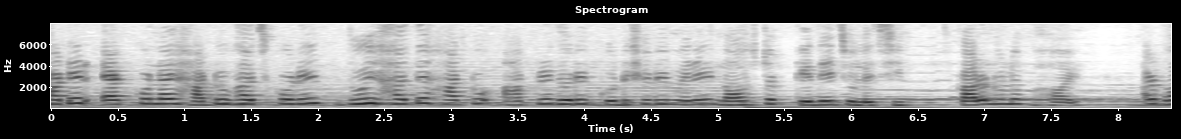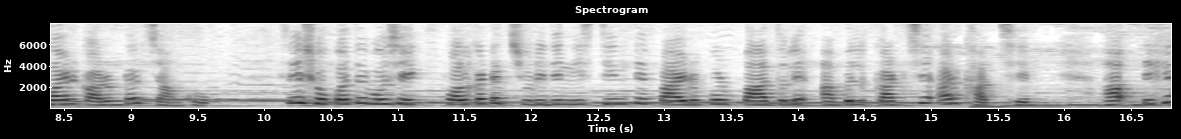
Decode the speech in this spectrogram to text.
খাটের এক কোনায় হাঁটু ভাঁজ করে দুই হাতে হাঁটু আঁকড়ে ধরে গড়িসড়ি মেরে ননস্টপ কেঁদেই চলেছি। কারণ হলো ভয়। আর ভয়ের কারণটা চাঙ্কুক সেই সোফাতে বসে ফল কাটার ছুরি দিয়ে নিশ্চিন্তে পায়ের ওপর পা তুলে আপেল কাটছে আর খাচ্ছে। দেখে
